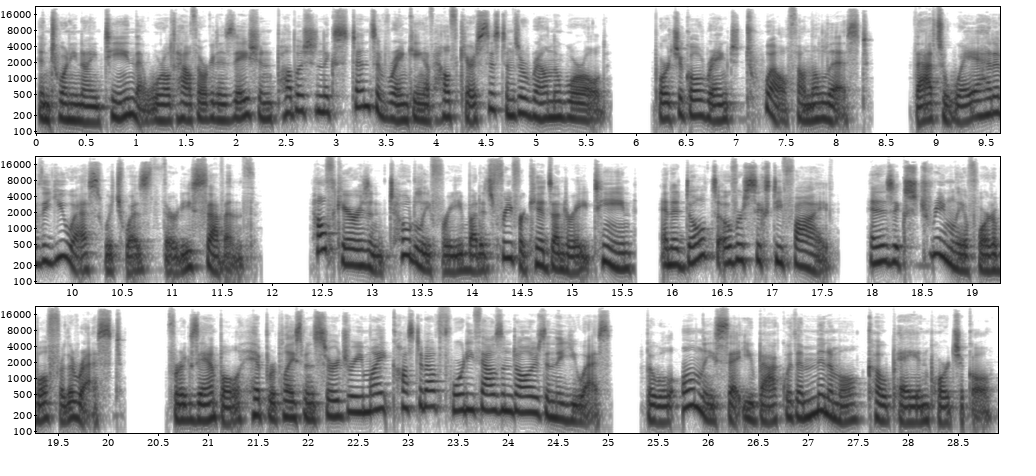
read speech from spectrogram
In 2019, the World Health Organization published an extensive ranking of healthcare systems around the world. Portugal ranked 12th on the list. That's way ahead of the US, which was 37th. Healthcare isn't totally free, but it's free for kids under 18 and adults over 65 and is extremely affordable for the rest. For example, hip replacement surgery might cost about $40,000 in the US, but will only set you back with a minimal copay in Portugal.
